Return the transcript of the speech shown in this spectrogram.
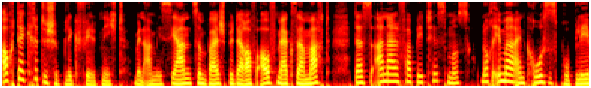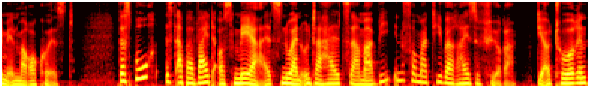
Auch der kritische Blick fehlt nicht, wenn Amisian zum Beispiel darauf aufmerksam macht, dass Analphabetismus noch immer ein großes Problem in Marokko ist. Das Buch ist aber weitaus mehr als nur ein unterhaltsamer wie informativer Reiseführer. Die Autorin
